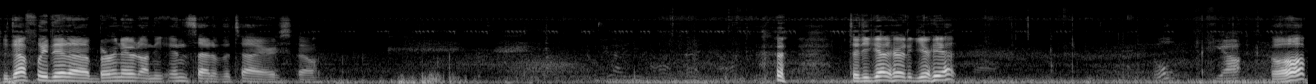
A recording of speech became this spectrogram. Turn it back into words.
She definitely did a burnout on the inside of the tire, so. did you get her out of gear yet? Oh, yeah. Oh,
